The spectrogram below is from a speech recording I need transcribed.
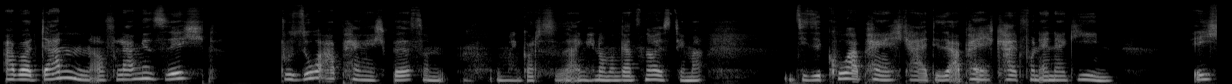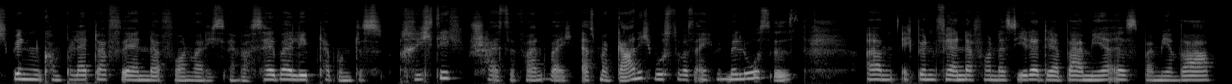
aber dann auf lange Sicht du so abhängig bist und oh mein Gott, das ist eigentlich nochmal ein ganz neues Thema. Diese Co-Abhängigkeit, diese Abhängigkeit von Energien. Ich bin ein kompletter Fan davon, weil ich es einfach selber erlebt habe und das richtig scheiße fand, weil ich erstmal gar nicht wusste, was eigentlich mit mir los ist. Ähm, ich bin ein Fan davon, dass jeder, der bei mir ist, bei mir war,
